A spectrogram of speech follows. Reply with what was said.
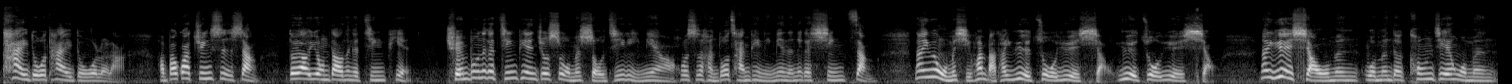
太多太多了啦。好，包括军事上都要用到那个晶片。全部那个晶片就是我们手机里面啊，或是很多产品里面的那个心脏。那因为我们喜欢把它越做越小，越做越小。那越小，我们我们的空间，我们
